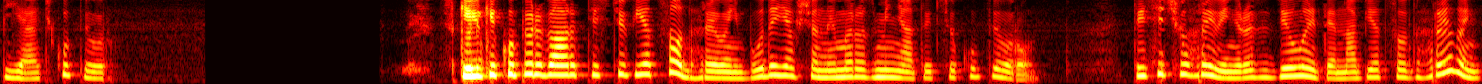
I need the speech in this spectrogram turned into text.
5 купюр. Скільки купюр вартістю 500 гривень буде, якщо ними розміняти цю купюру? 1000 гривень розділити на 500 гривень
